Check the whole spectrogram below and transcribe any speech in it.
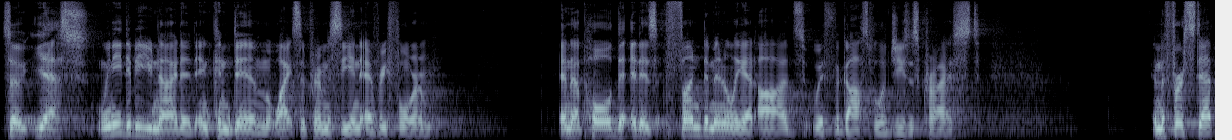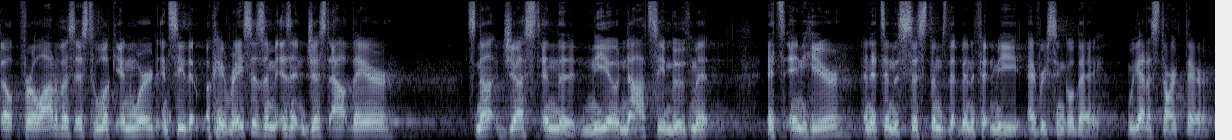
So, yes, we need to be united and condemn white supremacy in every form and uphold that it is fundamentally at odds with the gospel of Jesus Christ. And the first step for a lot of us is to look inward and see that, okay, racism isn't just out there, it's not just in the neo Nazi movement, it's in here and it's in the systems that benefit me every single day. We got to start there.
